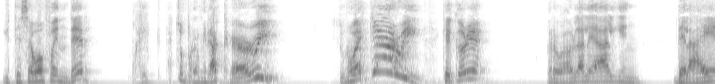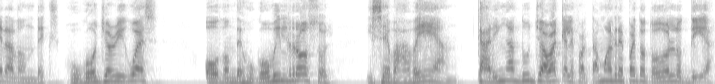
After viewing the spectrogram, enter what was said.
y usted se va a ofender. Porque, tacho, pero mira a Curry. Tú no ves Curry. Que Curry. Pero háblale a alguien de la era donde jugó Jerry West o donde jugó Bill Russell y se babean. Karim Abdul-Jabbar, que le faltamos el respeto todos los días.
